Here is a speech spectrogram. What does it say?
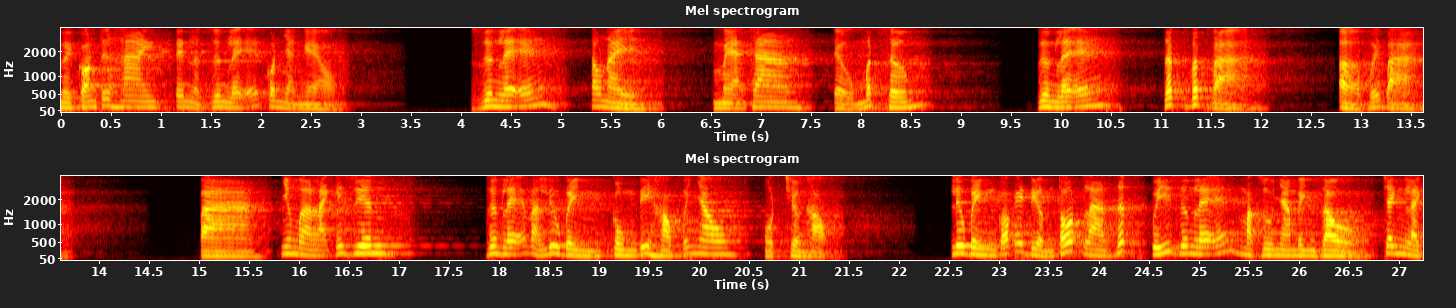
người con thứ hai tên là dương lễ, con nhà nghèo. Dương lễ, sau này mẹ cha đều mất sớm. Dương lễ rất vất vả ở với bà. Và nhưng mà lại cái duyên, dương lễ và lưu bình cùng đi học với nhau một trường học. Lưu bình có cái điểm tốt là rất quý dương lễ, mặc dù nhà mình giàu tranh lệch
